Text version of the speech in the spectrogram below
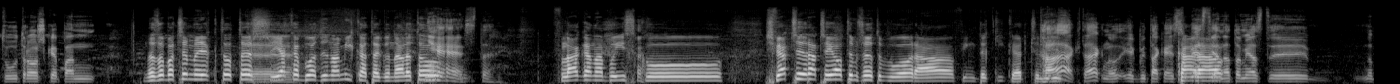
Tu troszkę pan... No zobaczymy jak to też, Eee. jaka była dynamika tego, no ale to Nie, stary. flaga na boisku świadczy raczej o tym, że to było roughing the kicker, czyli Tak, tak, no jakby taka jest Kara- sugestia, natomiast... Y, no,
